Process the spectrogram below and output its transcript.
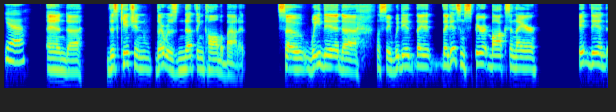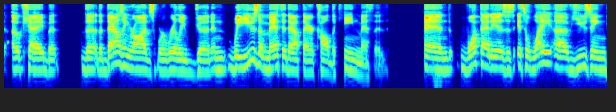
Yeah. and uh, this kitchen there was nothing calm about it. So we did uh, let's see we did they they did some spirit box in there. It did okay but the the dowsing rods were really good and we used a method out there called the keen method and what that is is it's a way of using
